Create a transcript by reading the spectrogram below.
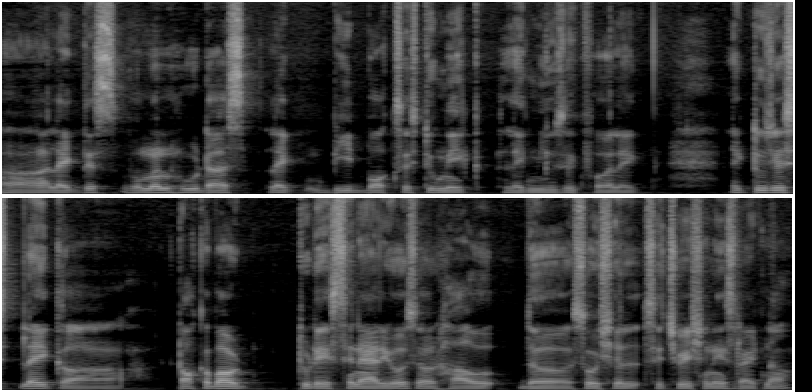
Uh, like this woman who does like beatboxes to make like music for like like to just like uh, talk about today's scenarios or how the social situation is right now.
